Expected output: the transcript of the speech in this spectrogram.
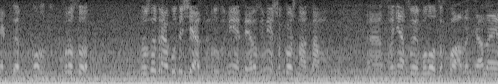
як це, ну, просто завжди треба бути чесним, розумієте? Я розумію, що кожна там свиня своє болото хвалить, але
